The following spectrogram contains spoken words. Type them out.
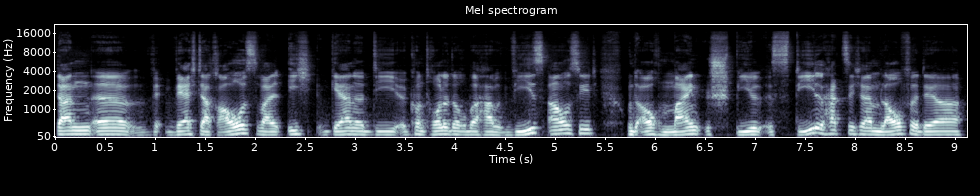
dann äh, wäre ich da raus, weil ich gerne die Kontrolle darüber habe, wie es aussieht. Und auch mein Spielstil hat sich ja im Laufe der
